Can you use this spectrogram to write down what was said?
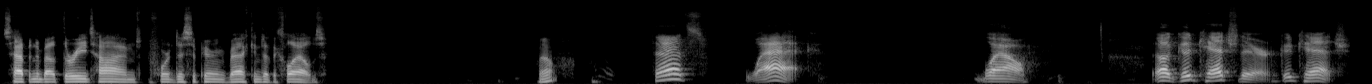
It's happened about three times before disappearing back into the clouds. Well, that's whack. Wow. Uh, good catch there. Good catch.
